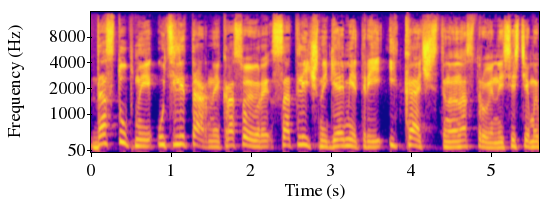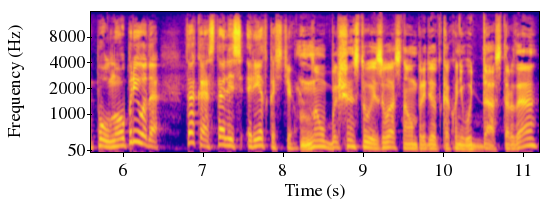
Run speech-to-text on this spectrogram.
Доступные утилитарные кроссоверы с отличной геометрией и качественно настроенной системой полного привода так и остались редкостью. Ну, большинству из вас на ум придет какой-нибудь Дастер, да?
